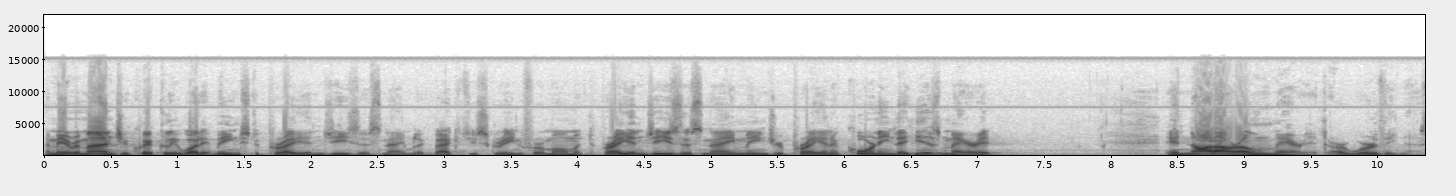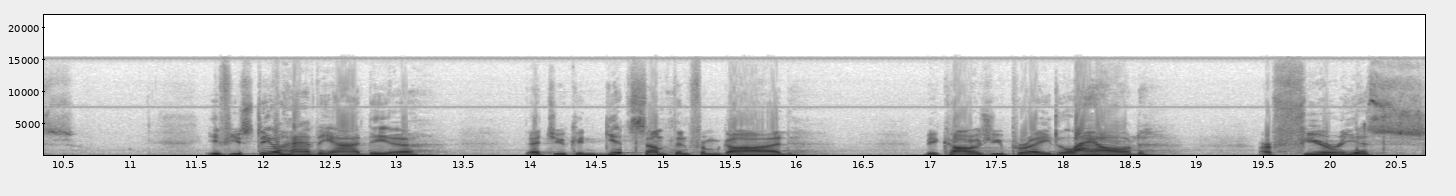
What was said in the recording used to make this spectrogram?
Let me remind you quickly what it means to pray in Jesus' name. Look back at your screen for a moment. To pray in Jesus' name means you're praying according to His merit and not our own merit or worthiness. If you still have the idea that you can get something from God because you prayed loud or furious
